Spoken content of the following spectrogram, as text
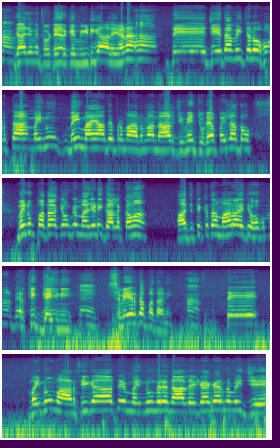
ਹਾਂ। ਜਾਂ ਜਿਵੇਂ ਤੁਹਾਡੇ ਵਰਗੇ ਮੀਡੀਆ ਵਾਲੇ ਹਨਾ? ਹਾਂ। ਤੇ ਜੇ ਤਾਂ ਵੀ ਚਲੋ ਹੁਣ ਤਾਂ ਮੈਨੂੰ ਨਹੀਂ ਮੈਂ ਆਪਦੇ ਪ੍ਰਮਾਤਮਾ ਨਾਲ ਜਿਵੇਂ ਜੁੜਿਆ ਪਹਿਲਾਂ ਤੋਂ ਮੈਨੂੰ ਪਤਾ ਕਿਉਂਕਿ ਮੈਂ ਜਿਹੜੀ ਗੱਲ ਕਵਾਂ ਅੱਜ ਤੱਕ ਤਾਂ ਮਹਾਰਾਜ ਦੇ ਹੁਕਮ ਨਾਲ ਬਿਰਥੀ ਗਈ ਨਹੀਂ। ਹੂੰ। ਸਵੇਰ ਦਾ ਪਤਾ ਨਹੀਂ। ਹਾਂ। ਤੇ ਮੈਨੂੰ ਮਾਣ ਸੀਗਾ ਤੇ ਮੈਨੂੰ ਮੇਰੇ ਨਾਲ ਲੈ ਕੇ ਕਰਨ ਵੀ ਜੇ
